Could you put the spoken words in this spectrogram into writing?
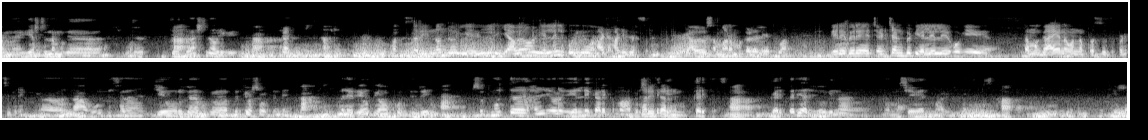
ನಮ್ಮ ಎಷ್ಟು ನಮ್ಗೆ ಅವ್ರಿಗೆ ಮತ್ತು ಸರ್ ಇನ್ನೊಂದು ಎಲ್ಲಿ ಯಾವ್ಯಾವ ಎಲ್ಲೆಲ್ಲಿ ಹೋಗಿ ನೀವು ಹಾಡು ಹಾಡಿದಿರಿ ಸರ್? ಯಾವ್ಯಾವ ಸಮಾರಂಭಗಳಲ್ಲಿ ಅಥವಾ ಬೇರೆ ಬೇರೆ ಚಡ್ ಚಂಡ್ ಬಿಟ್ಟು ಎಲ್ಲೆಲ್ಲಿ ಹೋಗಿ ತಮ್ಮ ಗಾಯನವನ್ನ ಪ್ರಸ್ತುತಪಡಿಸಿದ್ರಿ? ನಾ ಹೋದ ಸಲ ಜೇವೂರು ಗ್ರಾಮಕ್ಕೆ ಪ್ರತಿ ವರ್ಷ ಹೋಗ್ತೀನಿ. ಆಮೇಲೆ ರೇವತ್ ಗ್ರಾಮಕ್ಕೆ ಹೋಗ್ತೀನಿ ರೀ ಹಾಂ. ಸುತ್ತಮುತ್ತ ಹಳ್ಳಿಯೊಳಗೆ ಎಲ್ಲೇ ಕಾರ್ಯಕ್ರಮ ಆದ್ರೂ ಕರಿತಾರೆ ನಿಮ್ಗೆ? ಕರೀತಾರೆ ಸರ್. ಕರೀತಾರೆ ಅಲ್ಲಿ ಹೋಗಿ ನಾ ನಮ್ಮ ಸೇವೆಯನ್ನು ಮಾಡಿ ಸರ್. ಇಲ್ಲ.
